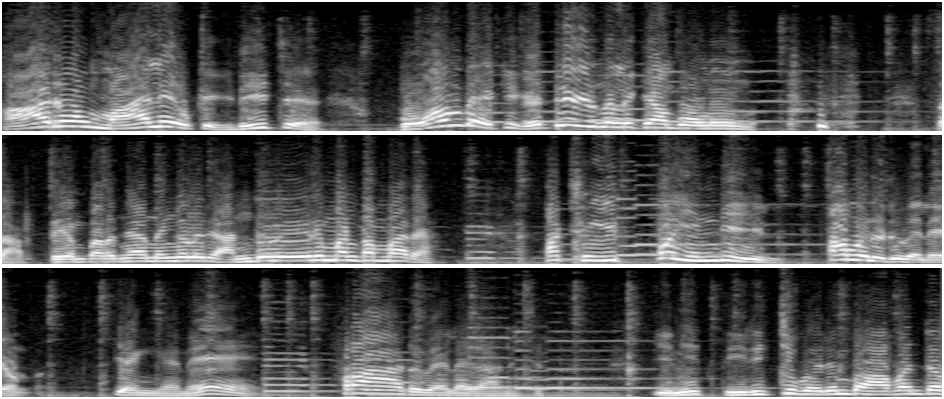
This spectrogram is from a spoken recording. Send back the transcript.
ഹാരവും മാലയും ഒക്കെ ഇടിയിച്ച് ബോംബേക്ക് കെട്ടി എഴുന്നള്ളിക്കാൻ പോണെന്ന്. സത്യം പറഞ്ഞാൽ നിങ്ങൾ രണ്ടുപേരും മണ്ടന്മാരാ. പക്ഷെ ഇപ്പൊ ഇന്ത്യയിൽ അവനൊരു വിലയുണ്ട്. എങ്ങനെ? ഫ്രാഡ് വില കാണിച്ചിട്ട്. ഇനി തിരിച്ചു വരുമ്പോ അവന്റെ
